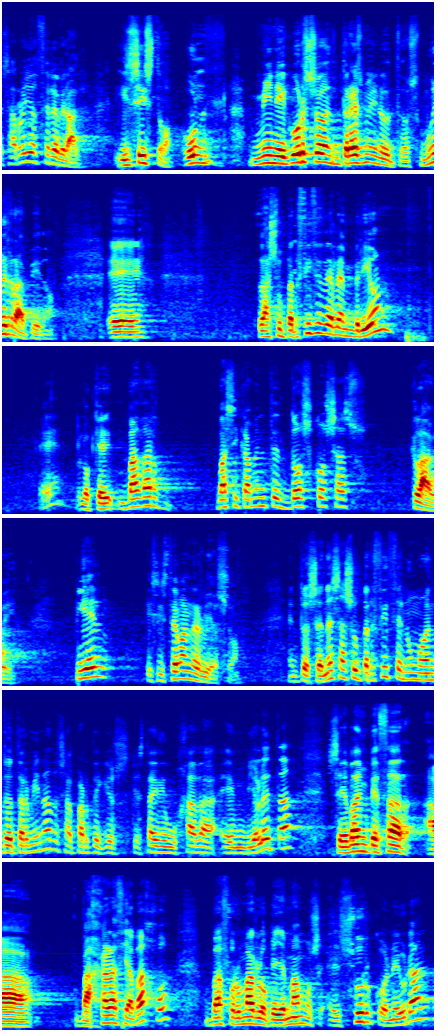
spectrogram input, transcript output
Desarrollo cerebral. Insisto, un mini curso en tres minutos, muy rápido. Eh, la superficie del embrión, eh, lo que va a dar básicamente dos cosas clave, piel y sistema nervioso. Entonces, en esa superficie, en un momento determinado, esa parte que, que está dibujada en violeta, se va a empezar a bajar hacia abajo, va a formar lo que llamamos el surco neural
